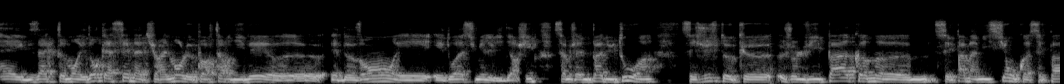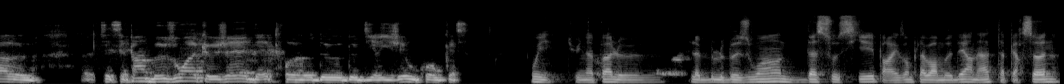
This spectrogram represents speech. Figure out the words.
Exactement. Et donc, assez naturellement, le porteur d'idées euh, est devant et, doit assumer le leadership. Ça me gêne pas du tout. Hein. C'est juste que je le vis pas comme euh, c'est pas ma mission. quoi. C'est pas euh, c'est pas un besoin que j'ai d'être de, diriger ou quoi ou qu'est-ce. Oui, tu n'as pas le, le, besoin d'associer, par exemple, l'avoir moderne à ta personne,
